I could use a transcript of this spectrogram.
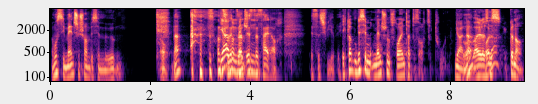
man muss die Menschen schon ein bisschen mögen. Oh, ne? sonst, Ja, so wird, sonst Menschen- ist das halt auch, ist es schwierig. Ich glaube, ein bisschen mit Menschenfreund hat das auch zu tun. Ja, so, ne? Weil das Oder? ist, genau.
